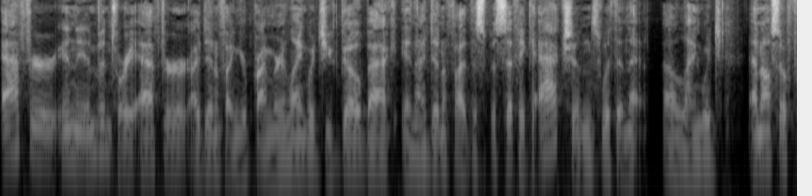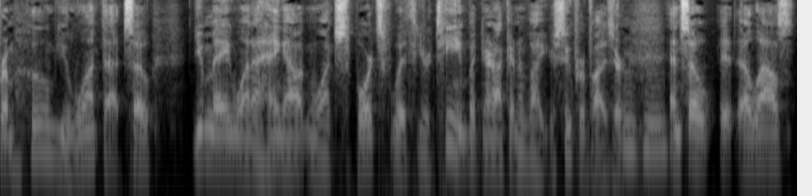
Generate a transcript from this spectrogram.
after in the inventory, after identifying your primary language, you go back and identify the specific actions within that uh, language, and also from whom you want that. So. You may want to hang out and watch sports with your team, but you're not going to invite your supervisor. Mm-hmm. And so it allows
